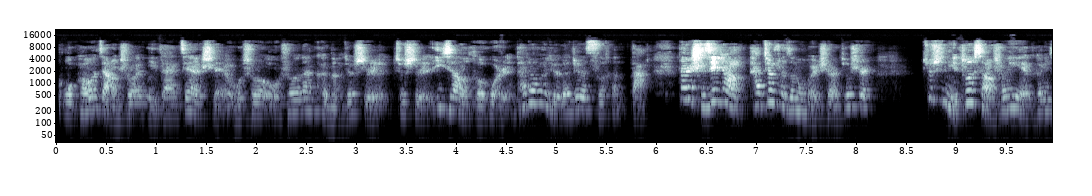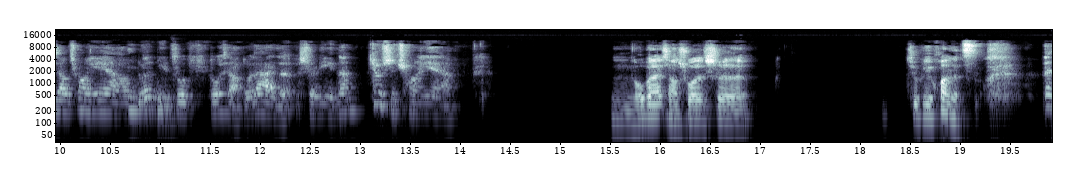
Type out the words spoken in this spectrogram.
我朋友讲说你在见谁，我说我说那可能就是就是意向的合伙人，他就会觉得这个词很大，但实际上它就是这么回事儿，就是就是你做小生意也可以叫创业啊，无论你做多小多大的生意，那就是创业啊。嗯，我本来想说的是，就可以换个词，那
